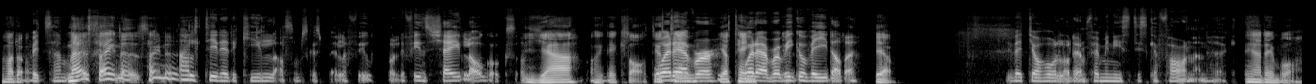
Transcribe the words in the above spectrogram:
Vadå? skitsamma. Nej, säg nu, säg nu. Alltid är det killar som ska spela fotboll. Det finns tjejlag också. Ja, och det är klart. Jag whatever, tänk- tänk- whatever, vi går vidare. Ja. Du vet, jag håller den feministiska fanan högt. Ja, det är bra.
